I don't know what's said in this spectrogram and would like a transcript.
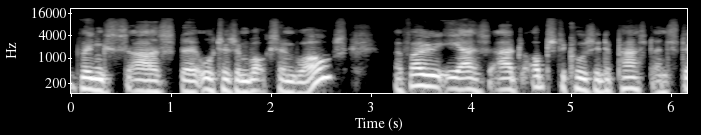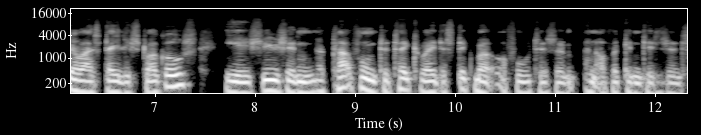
brings us the autism rocks and rolls. Although he has had obstacles in the past and still has daily struggles, he is using the platform to take away the stigma of autism and other conditions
